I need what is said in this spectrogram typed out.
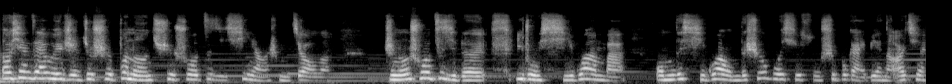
到现在为止，就是不能去说自己信仰什么教了，只能说自己的一种习惯吧。我们的习惯，我们的生活习俗是不改变的，而且，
